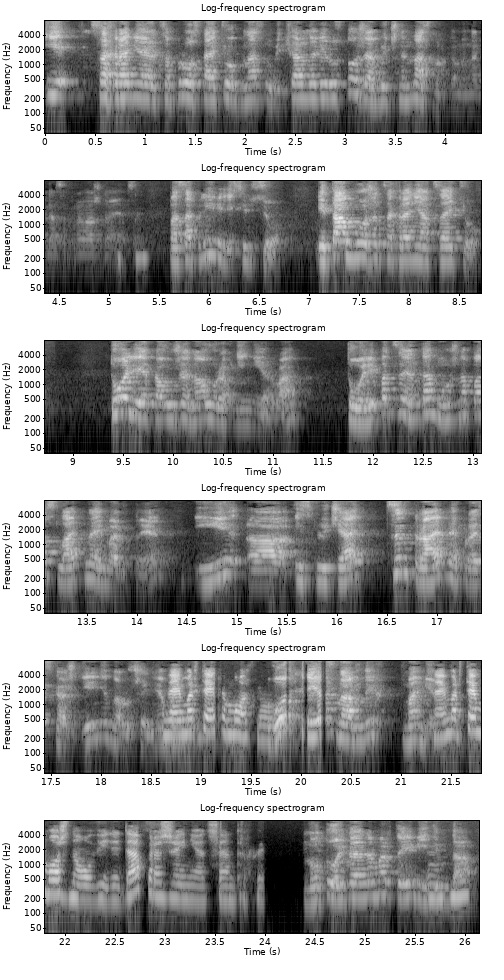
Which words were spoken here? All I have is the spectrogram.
и сохраняются просто отек в носу. Ведь коронавирус тоже обычным насморком иногда сопровождается. Посопливились и все. И там может сохраняться отек. То ли это уже на уровне нерва, то ли пациента нужно послать на МРТ и э, исключать центральное происхождение нарушения На МРТ это можно увидеть. Вот три основных момента. На МРТ можно увидеть, да, поражение центров? Но только на МРТ видим, угу. да.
